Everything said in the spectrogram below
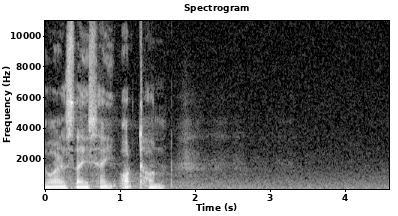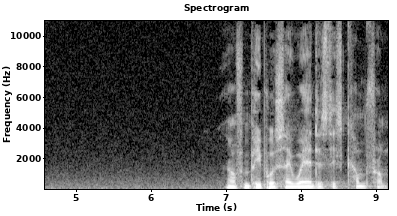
or as they say, otton. Often people say, where does this come from,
